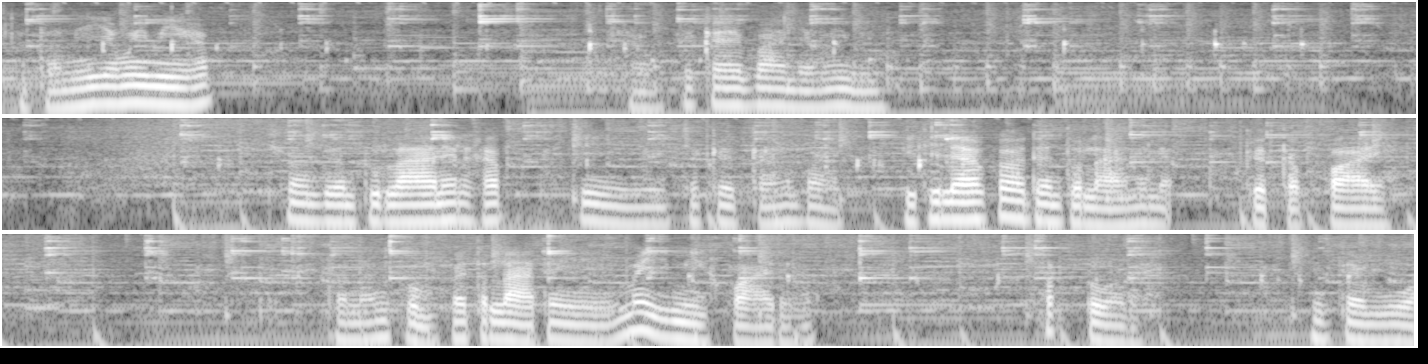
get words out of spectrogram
แต่ตอนนี้ยังไม่มีครับแถวใกล้ๆบ้านยังไม่มี ช่วงเดือนตุลานี่แหละครับ ที่จะเกิดการระบาดปีที่แล้วก็เดือนตุลานี่แหละเกิดกับควาย ตอนนั้นผมไปตลาดนี่ไม่มีควายเลยครับสักตัวเลยมีแต่วัว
